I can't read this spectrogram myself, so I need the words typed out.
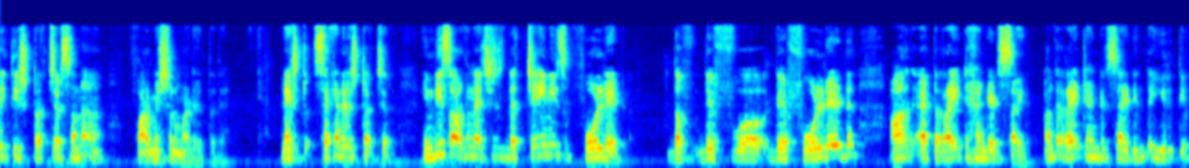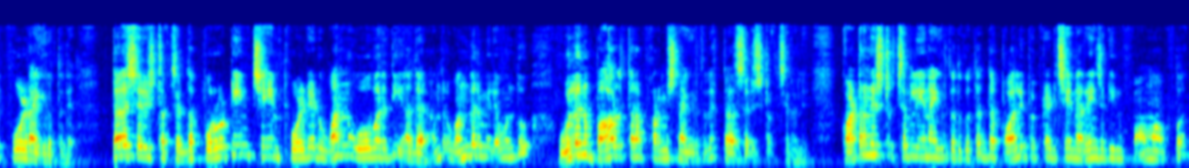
ರೀತಿ ಸ್ಟ್ರಕ್ಚರ್ಸ್ ಅನ್ನ ಫಾರ್ಮೇಶನ್ ಮಾಡಿರ್ತದೆ. Next secondary structure in this organisation the chain is folded they folded are at right handed side ಅಂದ್ರೆ ರೈಟ್ ಹ್ಯಾಂಡೆಡ್ ಸೈಡ್ ಇಂದ ಈ ರೀತಿ ಫೋಲ್ಡ್ ಆಗಿರುತ್ತದೆ. Tertiary structure the protein chain folded one over the other ಅಂದ್ರೆ ಒಂದರ ಮೇಲೆ ಒಂದು ಉಲನ್ ಬಾಲ್ ತರ ಫಾರ್ಮೇಶನ್ ಆಗಿರ್ತದೆ ಟರ್ಸರಿ ಸ್ಟ್ರಕ್ಚರ್ ಅಲ್ಲಿ. ಕಾಟನ್ ಸ್ಟ್ರಕ್ಚರ್ ಅಲ್ಲಿ ಏನಾಗಿರ್ತದೆ ಗೊತ್ತಾ? The polypeptide chain arranged in form of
